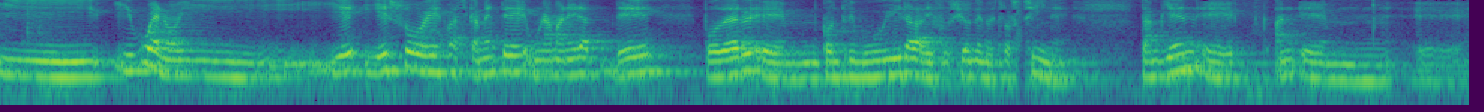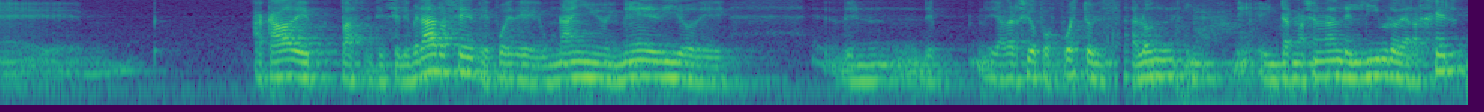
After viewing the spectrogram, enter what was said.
y, bueno, y, eso es básicamente una manera de poder eh, contribuir a la difusión de nuestro cine. También eh, eh, acaba de, celebrarse después de un año y medio de, de, haber sido pospuesto el Salón Internacional del Libro de Argel,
